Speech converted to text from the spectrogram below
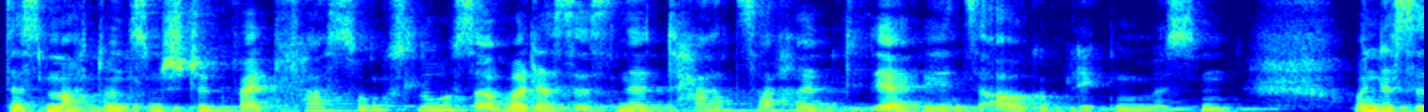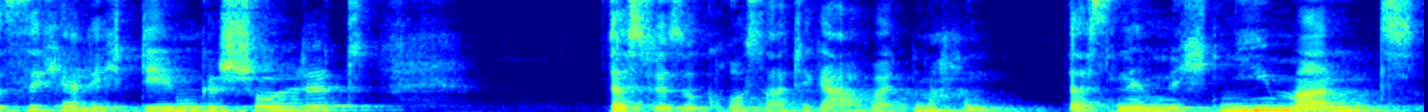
das macht uns ein Stück weit fassungslos, aber das ist eine Tatsache, der wir ins Auge blicken müssen. Und es ist sicherlich dem geschuldet, dass wir so großartige Arbeit machen, dass nämlich niemand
